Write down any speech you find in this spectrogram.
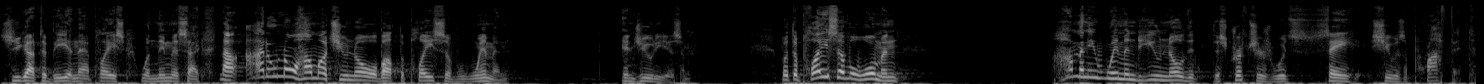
She got to be in that place when the Messiah. Now, I don't know how much you know about the place of women in Judaism, but the place of a woman, how many women do you know that the scriptures would say she was a prophet?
